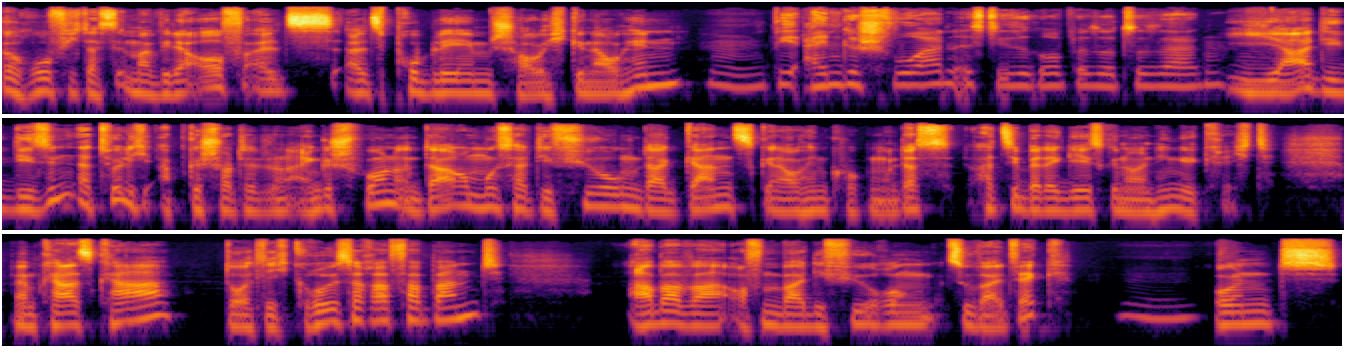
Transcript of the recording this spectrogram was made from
Rufe ich das immer wieder auf als, als Problem? Schaue ich genau hin? Hm, wie eingeschworen ist diese Gruppe sozusagen? Ja, die, die sind natürlich abgeschottet und eingeschworen und darum muss halt die Führung da ganz genau hingucken. Und das hat sie bei der GSG 9 hingekriegt. Beim KSK deutlich größerer Verband, aber war offenbar die Führung zu weit weg. Mhm. Und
